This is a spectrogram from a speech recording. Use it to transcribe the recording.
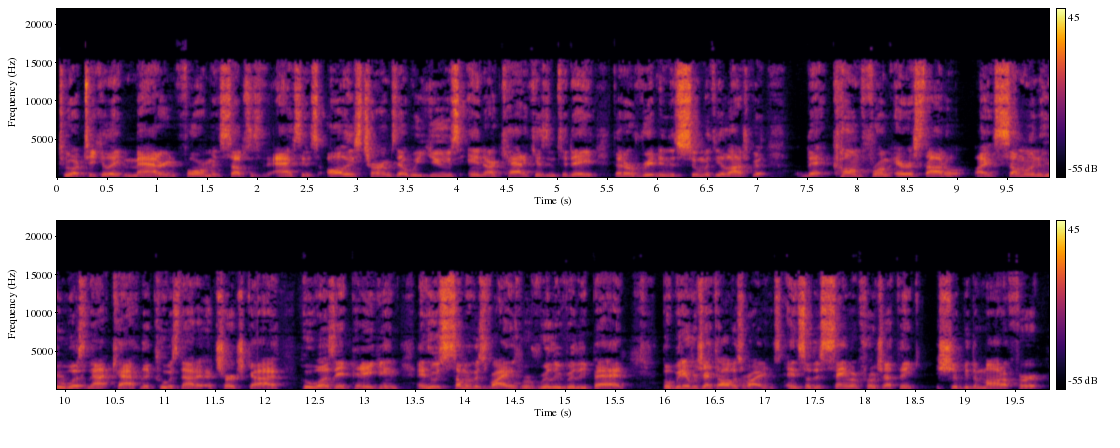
to articulate matter and form and substance and accidents. All these terms that we use in our catechism today that are written in the Summa Theologica that come from Aristotle, like someone who was not Catholic, who was not a church guy, who was a pagan, and who some of his writings were really, really bad. But we didn't reject all of his writings. And so the same approach, I think, should be the model for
